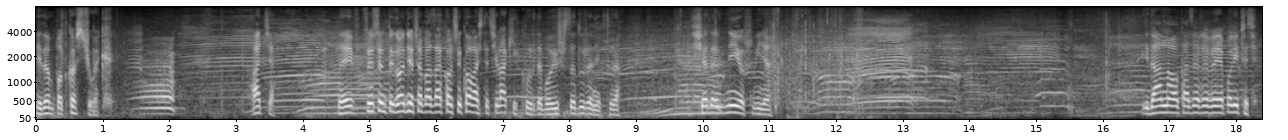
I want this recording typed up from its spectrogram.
Idą pod kościółek. Chodźcie. No i w przyszłym tygodniu trzeba zakolczykować te cielaki, kurde, bo już za duże niektóre. Siedem dni już minie. Idealna okazja, żeby je policzyć.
